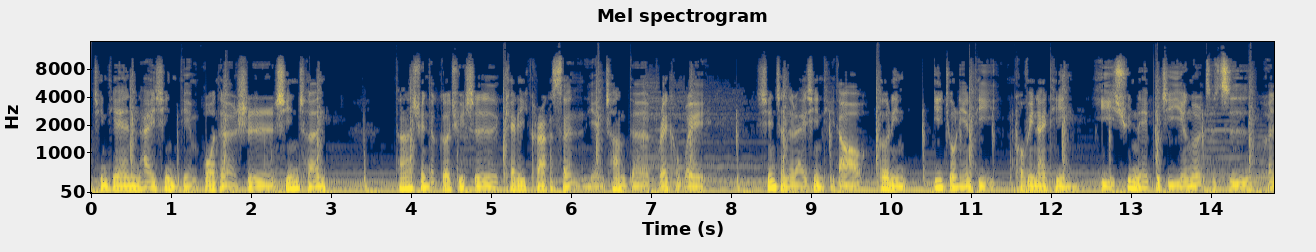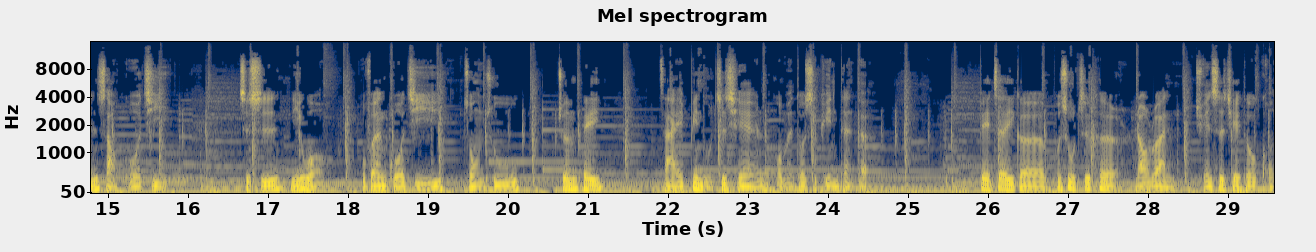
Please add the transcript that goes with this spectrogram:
今天来信点播的是星辰，他选的歌曲是 Kelly Clarkson 演唱的《Breakaway》。星辰的来信提到，二零一九年底，COVID-19 以迅雷不及掩耳之姿横扫国际。此时，你我不分国籍、种族、尊卑，在病毒之前，我们都是平等的。被这一个不速之客扰乱，全世界都恐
